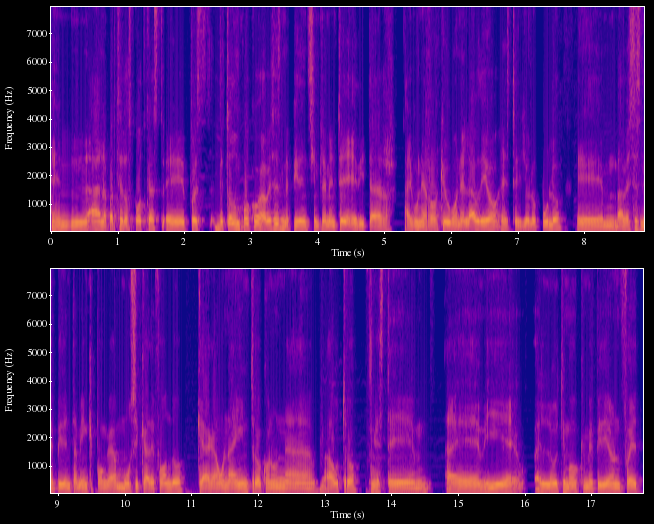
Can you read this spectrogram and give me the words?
En, ah, la parte de los podcasts, eh, pues de todo un poco, a veces me piden simplemente editar algún error que hubo en el audio, este, yo lo pulo. Eh, a veces me piden también que ponga música de fondo, que haga una intro con una outro. Este, eh, y el último que me pidieron fue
